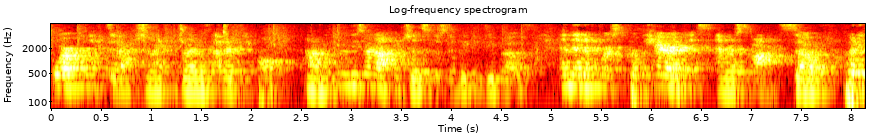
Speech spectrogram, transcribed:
or collective action, I can join with other people. Um, these are not mutually exclusive, we can do both. And then, of course, preparedness and response. So putting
